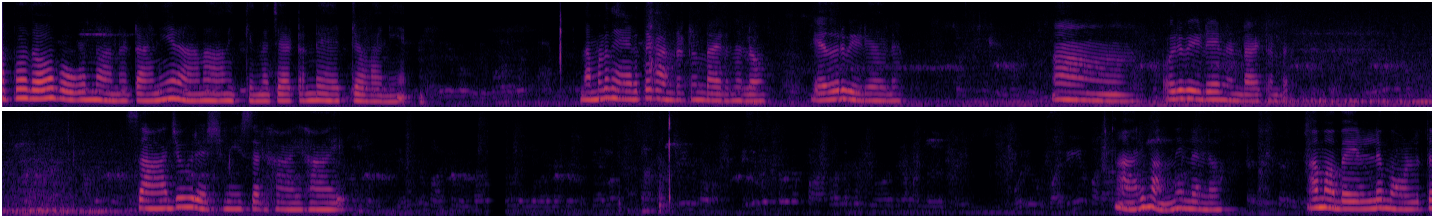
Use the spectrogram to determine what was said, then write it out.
അപ്പോൾ അതോ പോകുന്നതാണ്. കേട്ടോ അനിയനാണ് ആ നിൽക്കുന്ന ചേട്ടന്റെ ഏറ്റവും അനിയൻ. നമ്മൾ നേരത്തെ കണ്ടിട്ടുണ്ടായിരുന്നല്ലോ. ഏതൊരു വീഡിയോയിൽ? ആ ഒരു വീഡിയോയിൽ ഉണ്ടായിട്ടുണ്ട്. Saju Rashmi sir hi hi. ആരും വന്നില്ലല്ലോ. ആ മൊബൈലിന്റെ മുകളിലത്തെ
